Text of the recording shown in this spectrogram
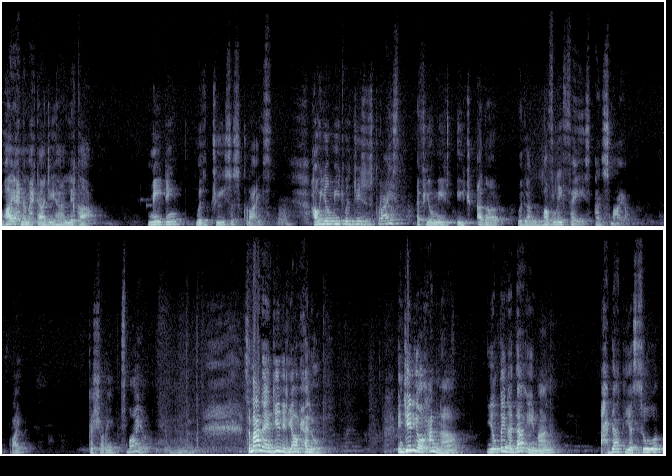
وهاي احنا محتاجيها اللقاء meeting with Jesus Christ how you meet with Jesus Christ if you meet each other with a lovely face and smile. Right? كشرين smile. سمعنا إنجيل اليوم حلو. إنجيل يوحنا ينطينا دائما أحداث يسوع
